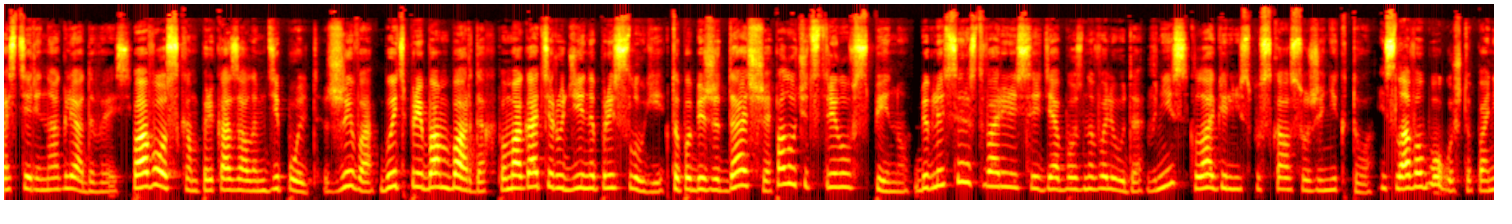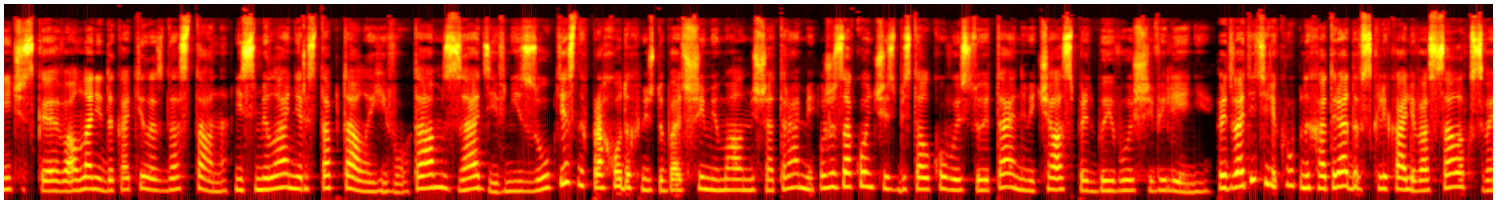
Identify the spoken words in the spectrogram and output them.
растерянно оглядываясь. «Повозкам!» — приказал им Дипольт. «Живо! Быть при бомбардах! Помогать орудийной прислуги! Кто побежит дальше, получит стрелу в спину!» Беглецы растворились среди обозного люда. Вниз к лагерю не спускался уже никто. И слава богу, что паническая волна не докатилась до стана, не смела, не растоптала его. Там, сзади, внизу, в тесных проходах между большими и малыми шатрами уже закончилась бестолковая суета и намечалось предбоевое шевеление. Предводители крупных отрядов скликали вассалов к своим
